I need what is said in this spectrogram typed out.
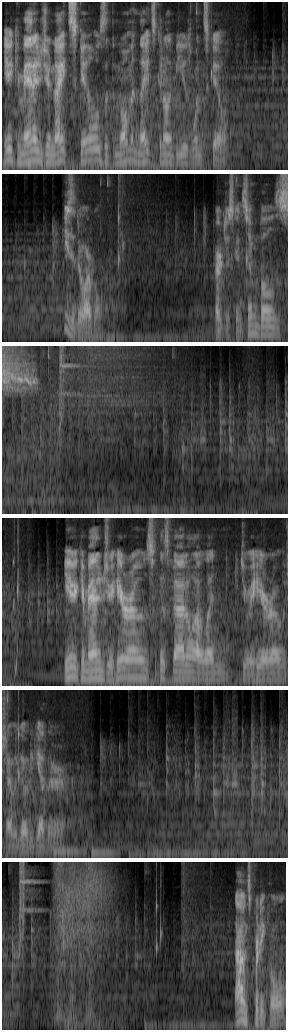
You can manage your knight skills. At the moment, knights can only be used one skill. He's adorable. Purchase consumables. You can manage your heroes. For this battle, I'll lend you a hero. Shall we go together? That one's pretty cool.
